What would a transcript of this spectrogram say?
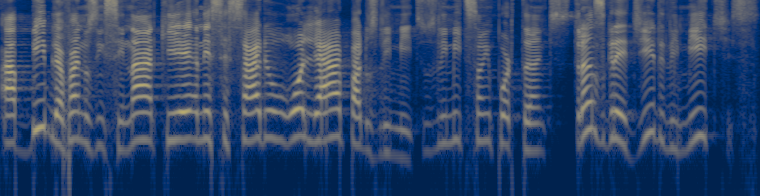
a Bíblia vai nos ensinar que é necessário olhar para os limites. Os limites são importantes. Transgredir limites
